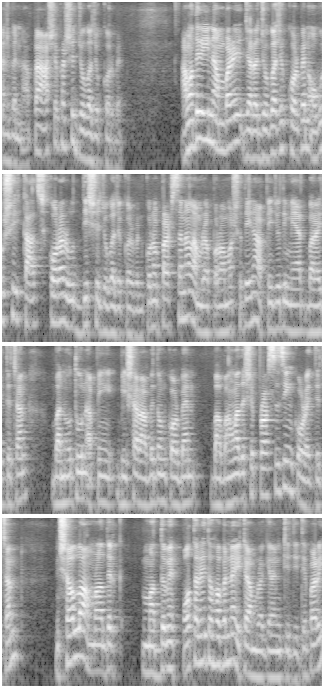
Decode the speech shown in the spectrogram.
আসবেন না, আপনার আশেপাশে যোগাযোগ করবেন। আমাদের এই নাম্বারে যারা যোগাযোগ করবেন, অবশ্যই কাজ করার উদ্দেশ্যে যোগাযোগ করবেন। কোনো পার্সোনাল আমরা পরামর্শ দিই না। আপনি যদি মেয়াদ বাড়াইতে চান, বা নতুন আপনি ভিসার আবেদন করবেন, বা বাংলাদেশে প্রসেসিং করাইতে চান ইনশাল্লাহ আমাদের মাধ্যমে প্রতারিত হবেন না, এটা আমরা গ্যারান্টি দিতে পারি।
